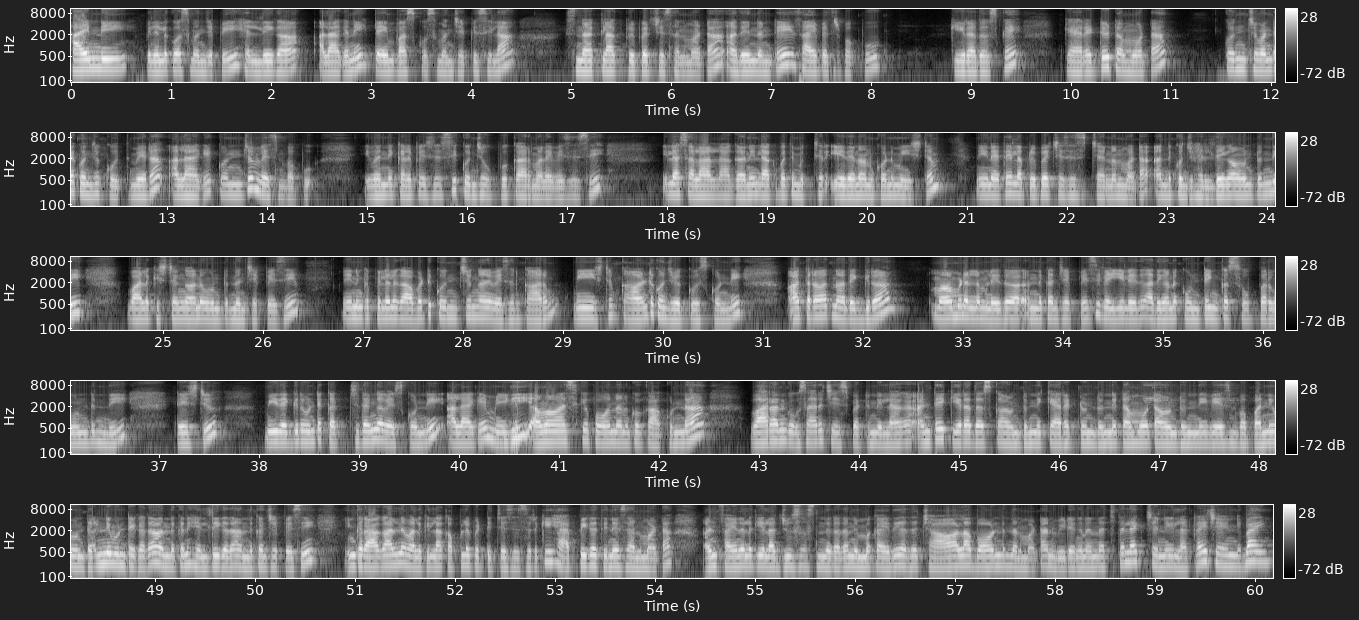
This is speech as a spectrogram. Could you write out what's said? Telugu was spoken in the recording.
హాయ్ అండి. పిల్లల కోసం అని చెప్పి హెల్దీగా అలాగని టైంపాస్ కోసం అని చెప్పేసి ఇలా స్నాక్ లాగా ప్రిపేర్ చేశాను అనమాట అదేంటంటే సాయి పెసరపప్పు కీరా దోసకాయ క్యారెట్ టమోటా కొంచెం అంటే కొంచెం కొత్తిమీర అలాగే కొంచెం వేసిన పప్పు ఇవన్నీ కలిపేసేసి కొంచెం ఉప్పు కారం అలా వేసేసి ఇలా సలాడ్లా కానీ లేకపోతే మిక్చర్ ఏదైనా అనుకోండి మీ ఇష్టం. నేనైతే ఇలా ప్రిపేర్ చేసేసి ఇచ్చాను అనమాట అది కొంచెం హెల్తీగా ఉంటుంది వాళ్ళకి ఇష్టంగానూ ఉంటుందని చెప్పేసి. నేను ఇంకా పిల్లలు కాబట్టి కొంచెంగానే వేసాను కారం. మీ ఇష్టం కావాలంటే కొంచెం ఎక్కువ వేసుకోండి. ఆ తర్వాత నా దగ్గర మామిడి అల్లం లేదు అందుకని చెప్పేసి వెయ్యలేదు అది కనుక ఉంటే ఇంకా సూపర్గా ఉంటుంది టేస్ట్. మీ దగ్గర ఉంటే ఖచ్చితంగా వేసుకోండి. అలాగే మీది అమావాస్యకి పౌర్ణానికి కాకుండా వారానికి ఒకసారి చేసి పెట్టండి. ఇలాగా అంటే కీరా దోసకాయ ఉంటుంది క్యారెట్ ఉంటుంది టమోటా ఉంటుంది వేసిన పప్పు అన్నీ ఉంటాయి. అన్నీ ఉంటాయి కదా అందుకని హెల్తీ కదా అందుకని చెప్పేసి ఇంకా రాగాలని వాళ్ళకి ఇలా కప్పులో పెట్టించేసేసరికి హ్యాపీగా తినేసాను అనమాట అండ్ ఫైనల్గా ఇలా జ్యూస్ వస్తుంది కదా నిమ్మకాయది అది చాలా బాగుంటుంది అనమాట అండ్ వీడియో నచ్చితే లైక్ చేయండి ఇలా ట్రై చేయండి. బాయ్.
